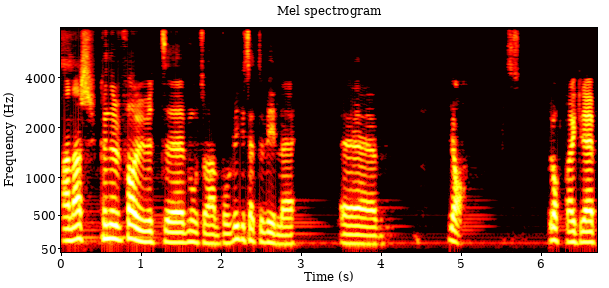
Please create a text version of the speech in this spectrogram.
Annars kunde du få ut eh, motståndaren på vilket sätt du ville. Eh, ja, brottargrepp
